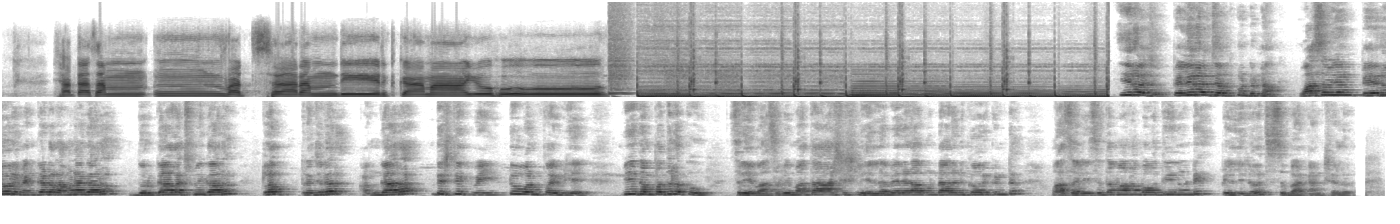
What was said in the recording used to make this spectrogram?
శతసం వత్సరం దీర్ఘమాయు ఈరోజు పెళ్ళి రోజు జరుపుకుంటున్న వాసవ్యం పేరూరు వెంకట రమణ గారు దుర్గాలక్ష్మి గారు club treasurer Angara district V two one five A. మీ దంపతులకు శ్రీ వాసవి మాత ఆశీస్సులు ఎల్లవేళలా ఉండాలని కోరుకుంటూ వాసవి శతమానభవతి నుండి పెళ్ళి రోజు శుభాకాంక్షలు.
